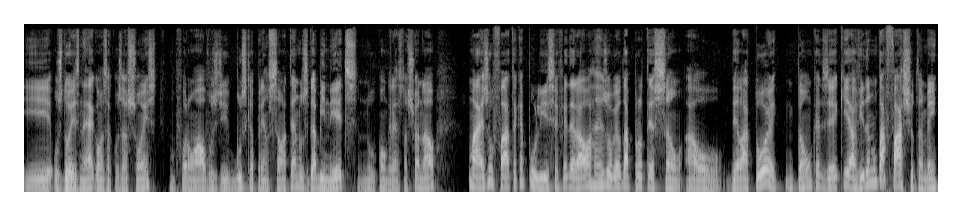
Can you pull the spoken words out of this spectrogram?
e os dois negam as acusações, foram alvos de busca e apreensão até nos gabinetes no Congresso Nacional, mas o fato é que a Polícia Federal resolveu dar proteção ao delator, então quer dizer que a vida não está fácil também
